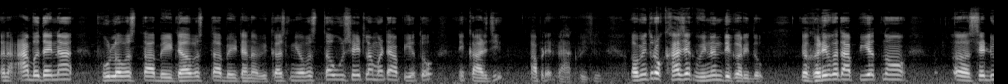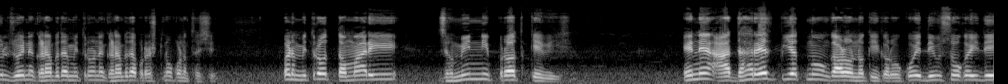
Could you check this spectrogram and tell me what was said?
અને આ બધાના ફૂલ અવસ્થા બેઠા અવસ્થા બેઠાના વિકાસની અવસ્થાઓ છે એટલા માટે આ પિયતોની કાળજી આપણે રાખવી જોઈએ. હવે મિત્રો, ખાસ એક વિનંતી કરી દઉં કે ઘણી વખત આ પિયતનો શેડ્યુલ જોઈને ઘણા બધા મિત્રોને ઘણા બધા પ્રશ્નો પણ થશે. પણ મિત્રો, તમારી જમીનની પ્રત કેવી છે? એને આધારે જ પિયતનો ગાળો નક્કી કરવો કોઈ દિવસો કહી દે,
